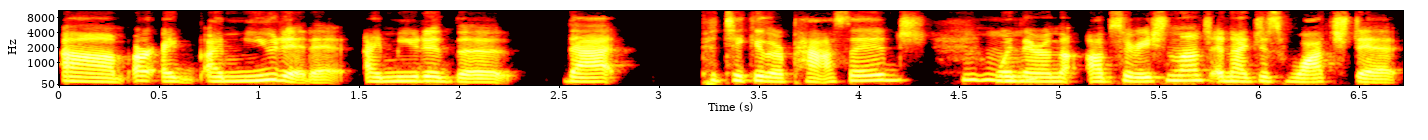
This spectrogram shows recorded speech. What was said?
um or I, I muted it i muted the that particular passage when Mhm. they're in the observation lounge and i just watched it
